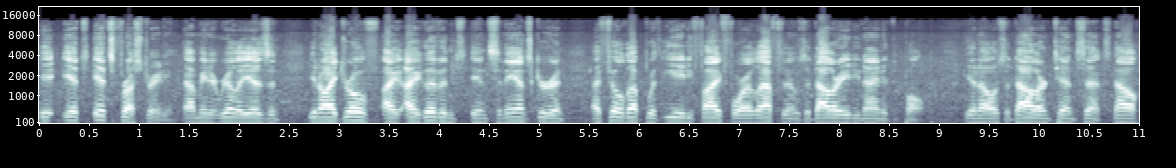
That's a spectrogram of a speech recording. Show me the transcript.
It, it's it's frustrating. I mean, it really is. And you know, I drove. I, I live in in St. Ansgar, and I filled up with E85 before I left, and it was a dollar eighty nine at the pump. You know, it's a dollar and ten cents. Now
